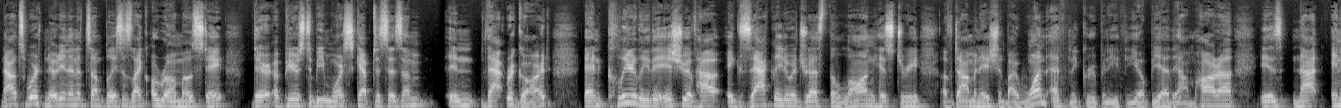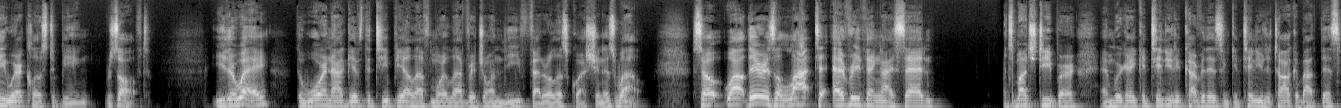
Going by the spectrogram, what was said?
Now, it's worth noting that in some places like Oromo State, there appears to be more skepticism in that regard. And clearly, the issue of how exactly to address the long history of domination by one ethnic group in Ethiopia, the Amhara, is not anywhere close to being resolved. Either way, the war now gives the TPLF more leverage on the federalist question as well. So while there is a lot to everything I said, it's much deeper, and we're going to continue to cover this and continue to talk about this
